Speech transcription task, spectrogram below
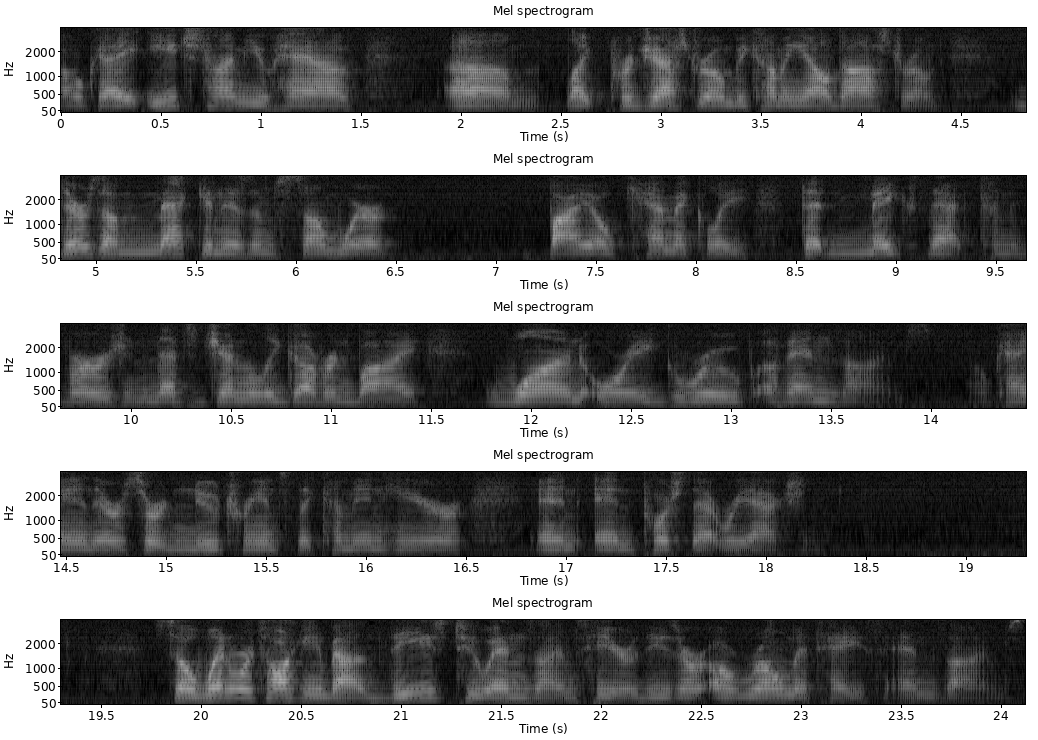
Okay? Each time you have, um, like progesterone becoming aldosterone, there's a mechanism somewhere biochemically that makes that conversion, and that's generally governed by one or a group of enzymes. Okay, and there are certain nutrients that come in here and, and push that reaction. So when we're talking about these two enzymes here, these are aromatase enzymes.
